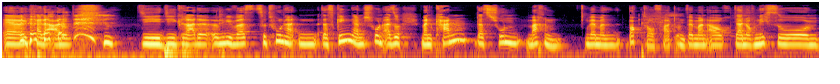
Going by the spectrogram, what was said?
äh, keine Ahnung, die die gerade irgendwie was zu tun hatten. Das ging dann schon. Also man kann das schon machen, wenn man Bock drauf hat und wenn man auch da noch nicht so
